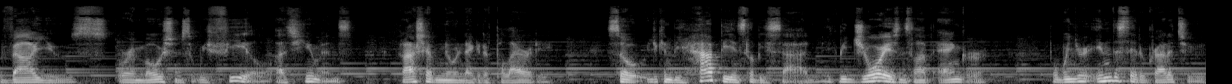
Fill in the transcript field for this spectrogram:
values or emotions that we feel as humans that actually have no negative polarity? So you can be happy and still be sad. You can be joyous and still have anger. But when you're in the state of gratitude,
